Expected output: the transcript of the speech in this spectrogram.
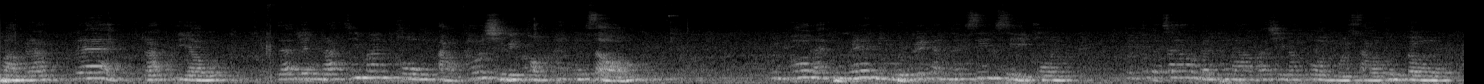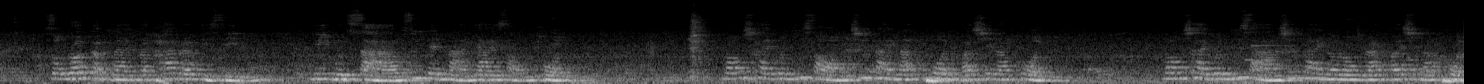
ความรักแรกรักเดียว และเป็นรักที่มั่นคงตราบเท่าชีวิตของท่านทั้งสอง คุณพ่อและคุณแม่มีบุตรด้วยกันทั้งสิ้น 4 คนคือข้าพเจ้านันทนาว ชิรพลบุตรสาวคนโต สมรสกับนายประภาสรัตติสินมีบุตรสาวซึ่งเป็นหลานยายสองคน น้องชายคนที่สองชื่อนายนัทพลวชิรพล น้องชายคนที่สามชื่อนายนรงรัตน์วชิรพล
